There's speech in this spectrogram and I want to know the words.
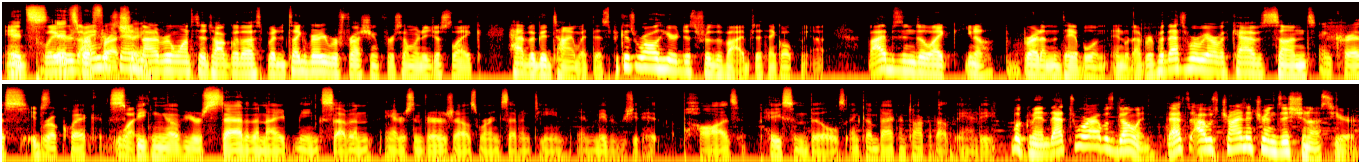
And It's- players, it's I understand not everyone wants to talk with us, but it's like very refreshing for someone to just like have a good time with this because we're all here just for the vibes. I think ultimately, vibes into like you know bread on the table and, and whatever. But that's where we are with Cavs, Suns. And Chris, It's- real quick, speaking of your stat of the night being seven, Anderson Varejao is wearing 17, and maybe we should hit pause, pay some bills, and come back and talk about Andy. Look, man, that's where I was going. That's I was trying to transition us here.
